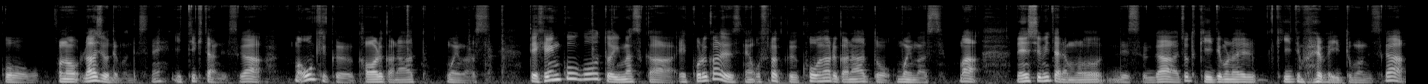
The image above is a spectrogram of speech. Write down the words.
こうこのラジオでもですね言ってきたんですが、まあ、大きく変わるかなと思います。で変更後といいますかえこれからですねおそらくこうなるかなと思います。まあ練習みたいなものですがちょっと聞いてもらえる聞いてもらえればいいと思うんですが、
